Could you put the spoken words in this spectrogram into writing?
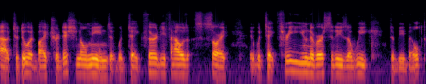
uh, to do it by traditional means it would take 30,000 sorry it would take three universities a week to be built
